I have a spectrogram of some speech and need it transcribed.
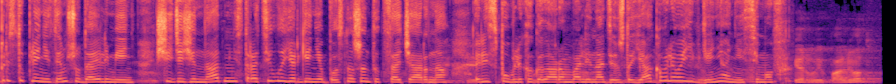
преступление Езем шуда эльмень. Щитежина административла Евгения Боснажин Тыца Республика Галарам Вали Надежда Яковлева, Евгений Анисимов. Первый полет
